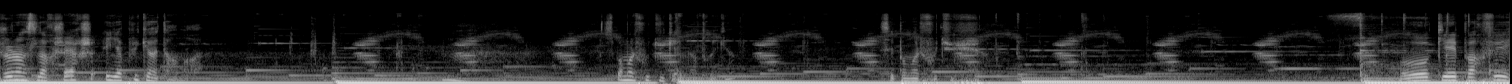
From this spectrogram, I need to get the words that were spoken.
Je lance la recherche et il n'y a plus qu'à attendre. Hmm. C'est pas mal foutu quand même leur truc. hein. C'est pas mal foutu. Ok, parfait.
